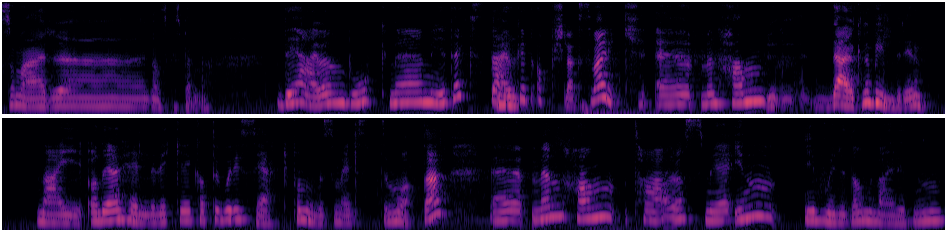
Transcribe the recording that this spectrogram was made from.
som er uh, ganske spennende. Det er jo en bok med mye tekst. Det er jo ikke et oppslagsverk. Eh, men han Det er jo ikke noe bilder inn. Nei, og det er heller ikke kategorisert på noe som helst måte. Eh, men han tar oss med inn i hvordan verden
